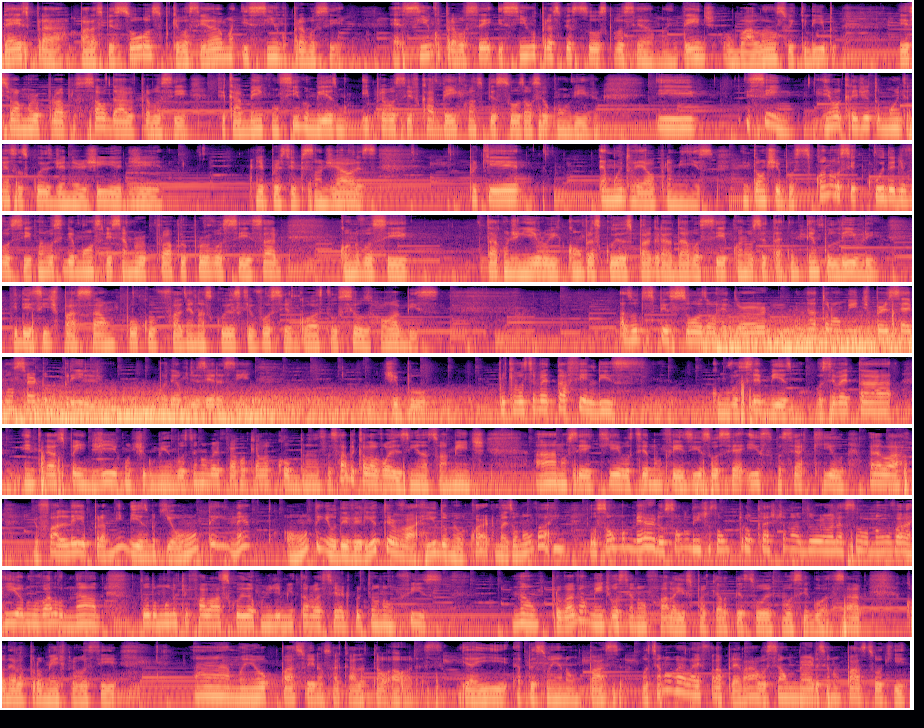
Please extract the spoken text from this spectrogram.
10 pra, para as pessoas porque você ama e 5 para você. É 5 para você e 5 para as pessoas que você ama, entende? O balanço, o equilíbrio. Esse é o amor próprio saudável para você ficar bem consigo mesmo e para você ficar bem com as pessoas ao seu convívio. E e sim, eu acredito muito nessas coisas de energia, de, de percepção de auras, porque é muito real para mim isso. Então, tipo, quando você cuida de você, quando você demonstra esse amor próprio por você, sabe? Quando você tá com dinheiro e compra as coisas para agradar você, quando você tá com tempo livre e decide passar um pouco fazendo as coisas que você gosta, os seus hobbies, as outras pessoas ao redor naturalmente percebem um certo brilho, podemos dizer assim. Tipo, porque você vai estar tá feliz com você mesmo. Você vai estar, tá, entre aspas, em dia contigo mesmo. Você não vai ficar com aquela cobrança. Sabe aquela vozinha na sua mente? Ah, não sei o que, você não fez isso, você é isso, você é aquilo. Olha lá, eu falei para mim mesmo que ontem, né? Ontem eu deveria ter varrido o meu quarto, mas eu não varri. Eu sou uma merda, eu sou um lixo, eu sou um procrastinador. Olha só, eu não varri, eu não valo nada. Todo mundo que fala as coisas ruins de mim estava certo porque eu não fiz. Não, provavelmente você não fala isso para aquela pessoa que você gosta, sabe? Quando ela promete para você, ah, amanhã eu passo aí na sua casa a tal horas. E aí a pessoa não passa. Você não vai lá e fala pra ela, ah, você é um merda, você não passou aqui.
